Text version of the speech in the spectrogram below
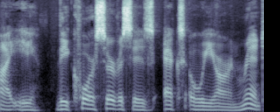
i.e., the core services ex OER and rent,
